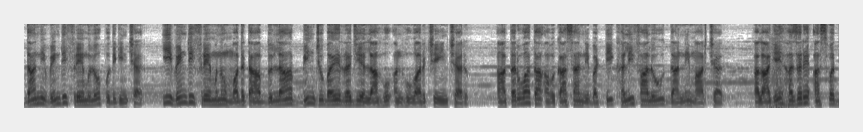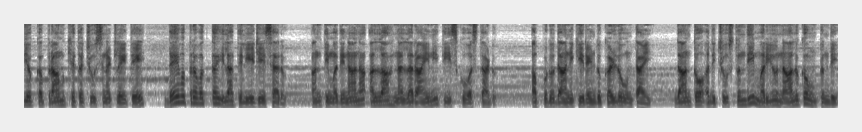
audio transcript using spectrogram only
దాన్ని వెండి ఫ్రేములో పొదిగించారు. ఈ వెండి ఫ్రేమును మొదట అబ్దుల్లా బిన్ జుబైర్ రజియల్లాహు అన్హు వారు చేయించారు. ఆ తరువాత అవకాశాన్ని బట్టి ఖలీఫాలు దాన్ని మార్చారు. అలాగే హజరే అస్వద్ యొక్క ప్రాముఖ్యత చూసినట్లయితే దేవప్రవక్త ఇలా తెలియజేశారు అంతిమ దినాన అల్లాహ్ నల్లరాయిని తీసుకువస్తాడు. అప్పుడు దానికి రెండు కళ్ళు ఉంటాయి. దాంతో అది చూస్తుంది మరియు నాలుక ఉంటుంది.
